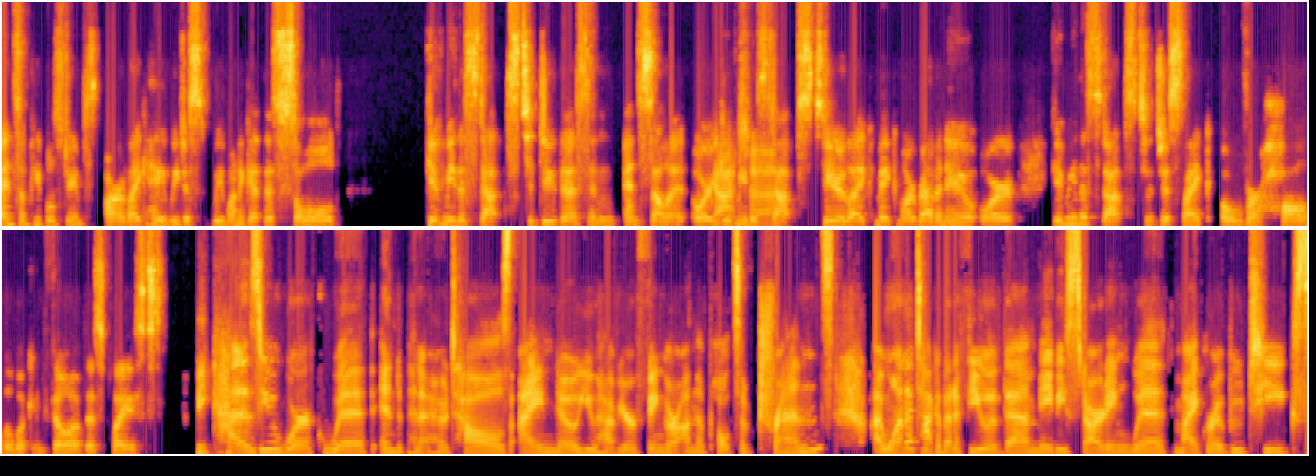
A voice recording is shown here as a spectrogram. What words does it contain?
And some people's dreams are like hey we just we want to get this sold. Give me the steps to do this and and sell it. Or gotcha. give me the steps to like make more revenue. Or give me the steps to just like overhaul the look and feel of this place because you work with independent hotels, I know you have your finger on the pulse of trends. I want to talk about a few of them, maybe starting with micro boutiques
